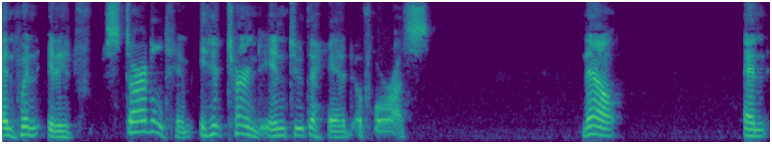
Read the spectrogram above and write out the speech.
And when it had startled him, it had turned into the head of Horus. Now, and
